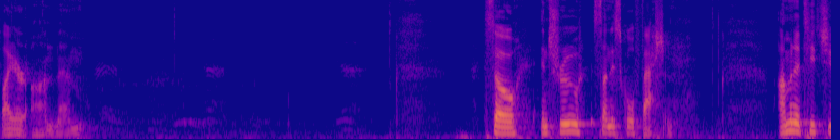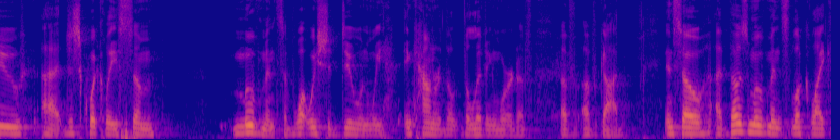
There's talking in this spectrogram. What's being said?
fire on them. So, in true Sunday school fashion, I'm going to teach you uh, just quickly some movements of what we should do when we encounter the, the living word of, of, of God. And so uh, those movements look like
